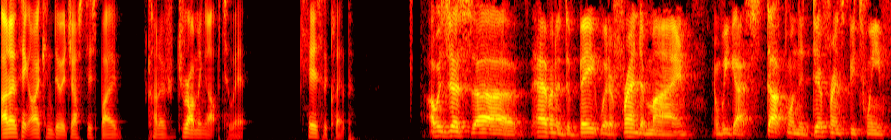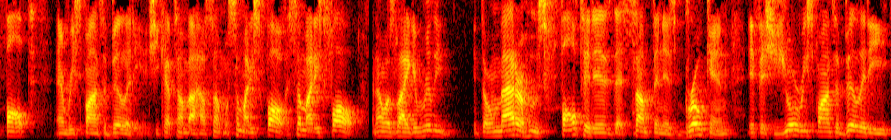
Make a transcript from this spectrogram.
I don't think I can do it justice by kind of drumming up to it. Here's the clip. I was just uh, having a debate with a friend of mine, and we got stuck on the difference between fault and responsibility. And She kept talking about how something was somebody's fault, it's somebody's fault. And I was like, it really it don't matter whose fault it is that something is broken if it's your responsibility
